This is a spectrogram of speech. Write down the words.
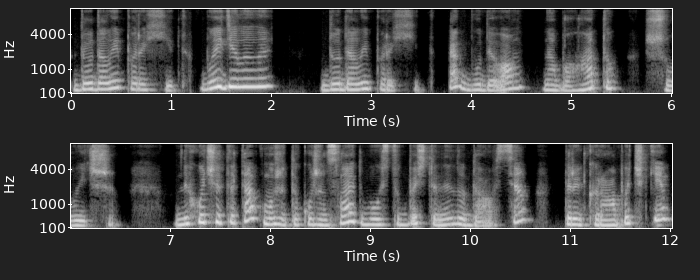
додали перехід. Виділили, додали перехід. Так буде вам набагато швидше. Не хочете так, можете кожен слайд, бо ось тут, бачите, не додався. Три крапочки,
